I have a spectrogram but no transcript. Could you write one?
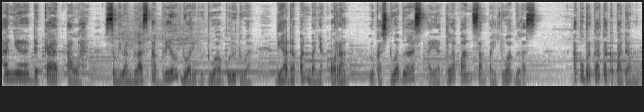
Hanya dekat Allah. 19 April 2022 di hadapan banyak orang. Lukas 12 ayat 8 sampai 12 Aku berkata kepadamu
